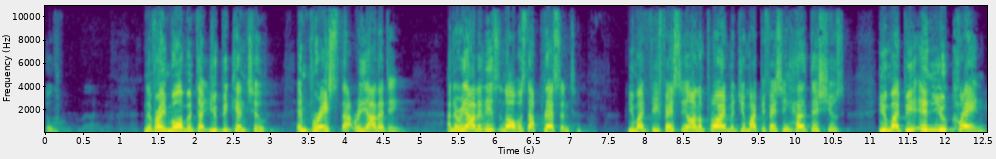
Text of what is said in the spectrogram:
you. In the very moment that you begin to embrace that reality, and the reality isn't always that pleasant. You might be facing unemployment, you might be facing health issues, you might be in Ukraine,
